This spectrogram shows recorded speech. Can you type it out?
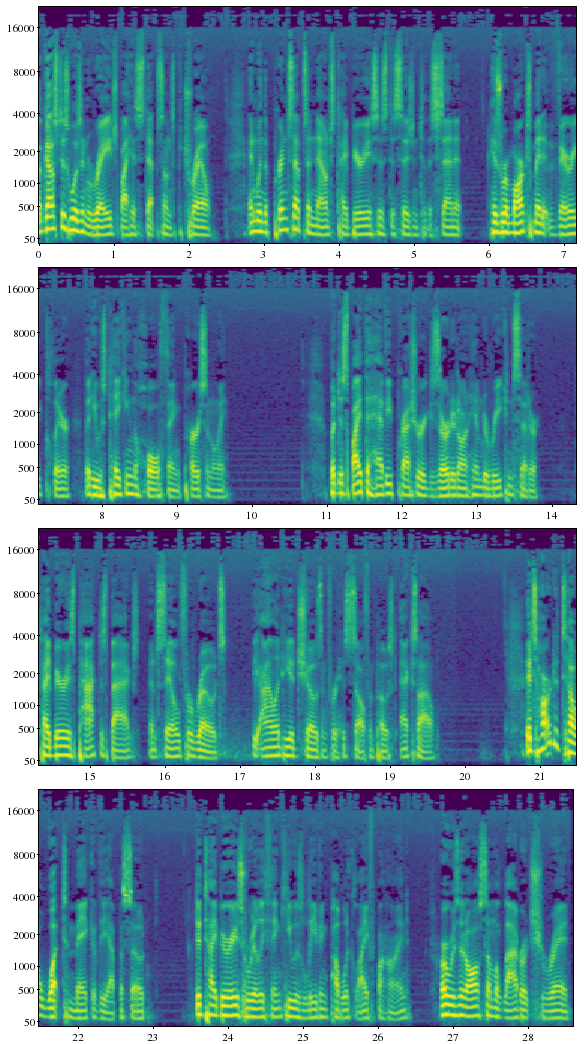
Augustus was enraged by his stepson's betrayal, and when the princeps announced Tiberius's decision to the Senate, his remarks made it very clear that he was taking the whole thing personally. But despite the heavy pressure exerted on him to reconsider, Tiberius packed his bags and sailed for Rhodes, the island he had chosen for his self-imposed exile. It's hard to tell what to make of the episode. Did Tiberius really think he was leaving public life behind? Or was it all some elaborate charade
